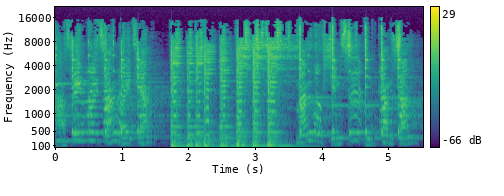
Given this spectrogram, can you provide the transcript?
茶水爱上来抢，满布心思不敢上。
